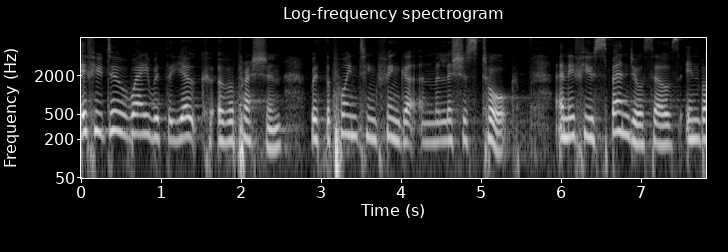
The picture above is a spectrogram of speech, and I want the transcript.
If you do away with the yoke of oppression, with the pointing finger and malicious talk, and if you spend yourselves in, be-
